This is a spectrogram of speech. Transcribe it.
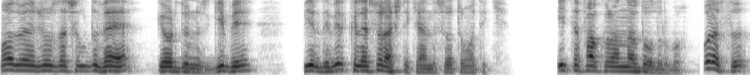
Mod manager'ımız açıldı ve gördüğünüz gibi bir de bir klasör açtı kendisi otomatik. İlk defa kuranlarda olur bu. Burası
